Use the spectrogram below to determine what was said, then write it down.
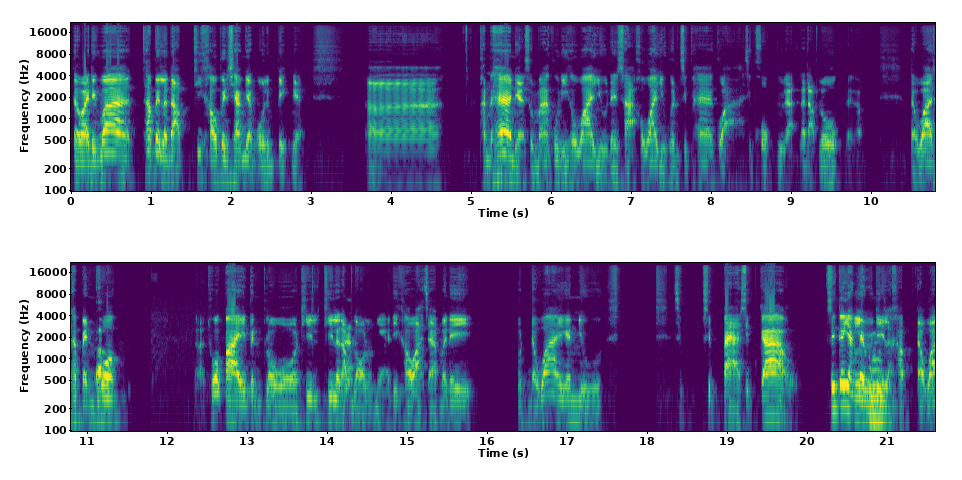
แต่หมายถึงว่าถ้าเป็นระดับที่เขาเป็นแชมป์อย่างโอลิมปิกเนี่ยพันห้าเนี่ยส่วนมากพวกนี้เขาว่ายอยู่ในสระเขาว่ายอยู่กันสิบห้ากว่าสิบหกอยู่แล้วระดับโลกนะครับ แต่ว่าถ้าเป็นพวกเอ่อ ทั่วไปเป็นโปรที่ที่ระดับรองลงมาที่เขาอาจจะไม่ได้กดเดว่ายกันอยู่สิบสิบแปดสิบเก้าซึ่งก็ยังเร็วอยู่ดีแหละครับ แต่ว่า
